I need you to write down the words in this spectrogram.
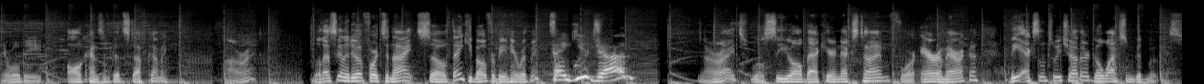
there will be all kinds of good stuff coming. All right. Well, that's going to do it for tonight. So thank you both for being here with me. Thank you, John. All right. We'll see you all back here next time for Air America. Be excellent to each other. Go watch some good movies.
